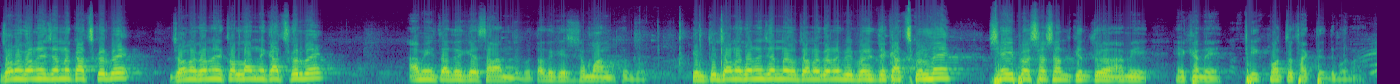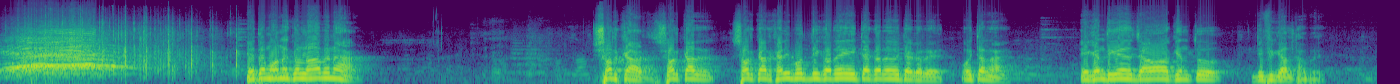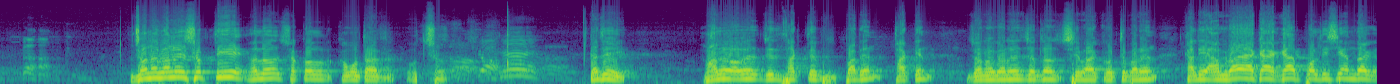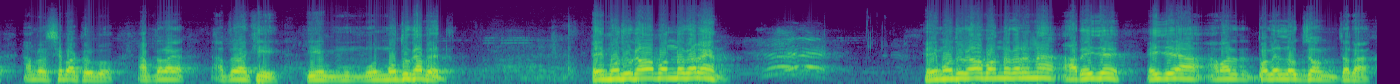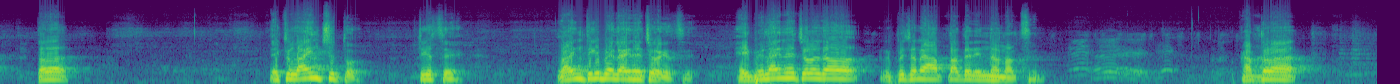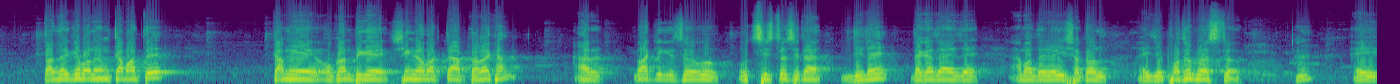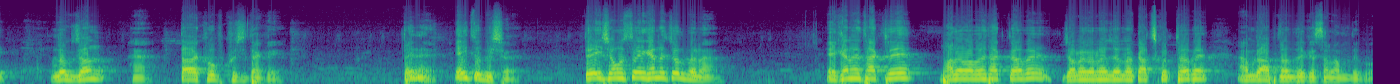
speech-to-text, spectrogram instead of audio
জনগণের জন্য কাজ করবে, জনগণের কল্যাণে কাজ করবে। আমি তাদেরকে সালাম দেব, তাদেরকে সম্মান করব। কিন্তু জনগণের জন্য, জনগণের বিপরীতে কাজ করলে সেই প্রশাসন কিন্তু আমি এখানে ঠিক মতো থাকতে দেব না। এটা মনে করলে হবে না। সরকার সরকার সরকার খালি বদলি করে এইটা করে, ওইটা করে, ওইটা না। এখান থেকে যাওয়া কিন্তু ডিফিকাল্ট হবে। জনগণের শক্তি হলো সকল ক্ষমতার উৎস। কাজেই ভালোভাবে যদি থাকতে পারেন, থাকেন, জনগণের জন্য সেবা করতে পারেন। খালি আমরা একা একা পলিটিশিয়ানরা আমরা সেবা করব। আপনারা আপনারা কি মধু খাবেন? এই মধু খাওয়া বন্ধ করেন? এই মধু খাওয়া বন্ধ করেন না? আর এই যে এই যে আমার দলের লোকজন যারা, তারা একটু লাইন লাইনচ্যুত ঠিক আছে? লাইন থেকে বে লাইনে চলে গেছে। এই বে লাইনে চলে যাওয়ার পেছনে আপনাদের ইন্ধন আছে। আপনারা তাদেরকে বলেন কামাতে, কামিয়ে ওখান থেকে সিংহবাগটা আপনারা খান। আর বাকি কিছু উচ্ছিষ্ট সেটা দিলে দেখা যায় যে আমাদের এই সকল, এই যে পথভ্রষ্ট হ্যাঁ এই লোকজন হ্যাঁ তারা খুব খুশি থাকে। তাই না? এই তো বিষয়। তো এই সমস্ত এখানে চলবে না। এখানে থাকলে ভালোভাবে থাকতে হবে, জনগণের জন্য কাজ করতে হবে। আমরা আপনাদেরকে সালাম দেব।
